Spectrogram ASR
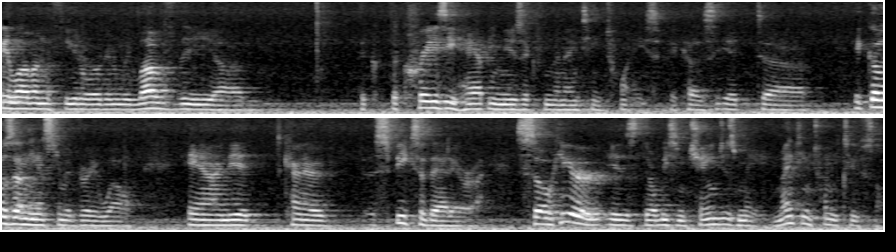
We love on the theater organ. We love the, um, the, the, crazy happy music from the 1920s because it, uh, it goes on the instrument very well and it kind of speaks of that era. So here is, there'll be some changes made. 1922 song.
